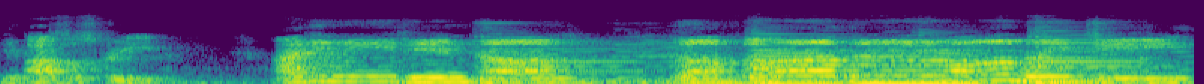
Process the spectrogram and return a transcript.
The Apostles' Creed. I believe in God, the Father Almighty,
